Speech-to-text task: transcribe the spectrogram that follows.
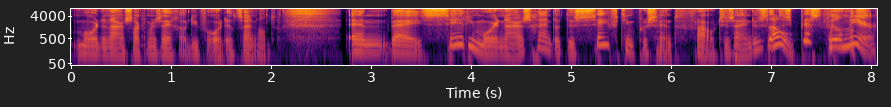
moordenaars... zou ik maar zeggen, die veroordeeld zijn. Dan. En bij seriemoordenaars schijnt het dus 17% vrouw te zijn. Dus dat Oh, is best veel meer.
